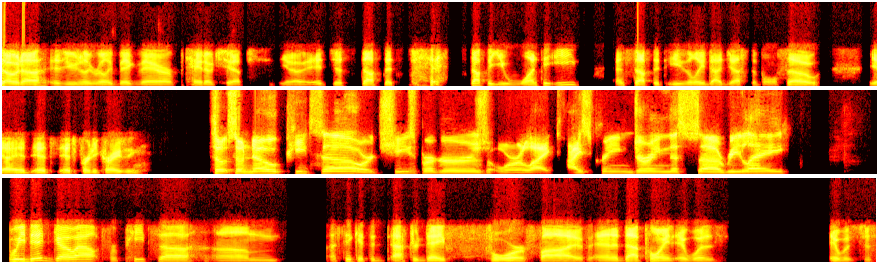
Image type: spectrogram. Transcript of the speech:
Soda is usually really big there. Potato chips, you know, it's just stuff that's stuff that you want to eat and stuff that's easily digestible. So, yeah, it, it's it's pretty crazy. So, so no pizza or cheeseburgers or like ice cream during this uh, relay. We did go out for pizza. Um, I think it's after day four or five, and at that point, it was it was just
